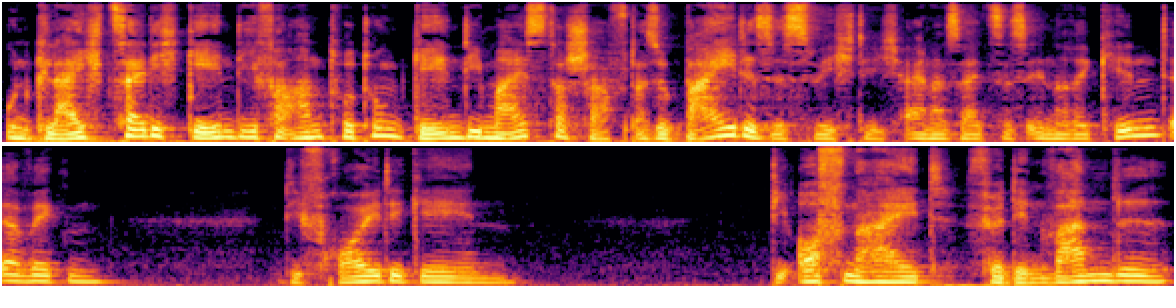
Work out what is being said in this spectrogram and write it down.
Und gleichzeitig gehen die Verantwortung, gehen die Meisterschaft. Also beides ist wichtig. Einerseits das innere Kind erwecken, die Freude gehen, die Offenheit für den Wandel,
